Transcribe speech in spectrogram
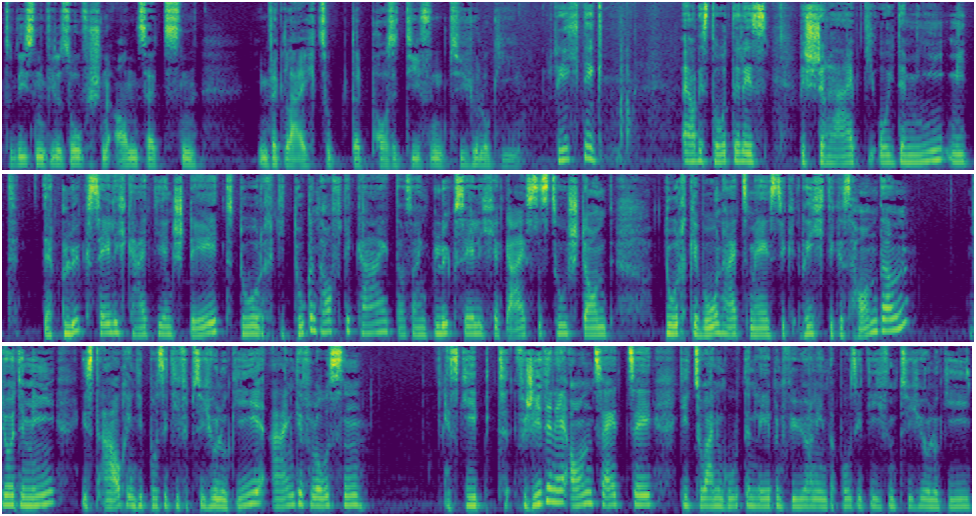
zu diesen philosophischen Ansätzen im Vergleich zu der positiven Psychologie. Richtig. Aristoteles beschreibt die Eudaimonie mit der Glückseligkeit, die entsteht durch die Tugendhaftigkeit, also ein glückseliger Geisteszustand durch gewohnheitsmäßig richtiges Handeln. Die Eudaimonie ist auch in die positive Psychologie eingeflossen. Es gibt verschiedene Ansätze, die zu einem guten Leben führen in der positiven Psychologie.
